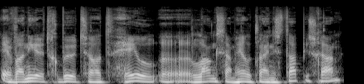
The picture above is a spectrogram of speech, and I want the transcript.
En wanneer het gebeurt, zal het heel uh, langzaam, heel kleine stapjes gaan.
